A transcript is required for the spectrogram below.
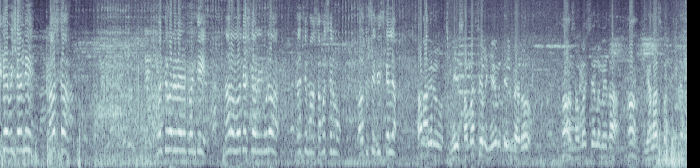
ఇదే విషయాన్ని రాష్ట్ర మంత్రివర్యులైనటువంటి నారా లోకేష్ గారిని కూడా కలిసి మా సమస్యను వాళ్ళ దృష్టికి తీసుకెళ్ళాం. మీ సమస్యలు ఏమి తెలిపారు? ఆ సమస్యల మీద. ఎలా స్పందించారు?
